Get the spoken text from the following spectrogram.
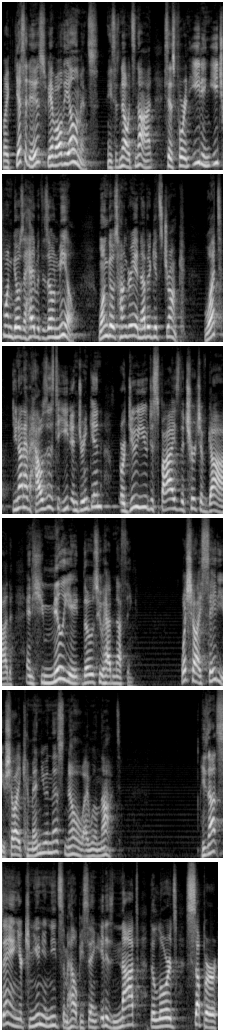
We're like, Yes, it is. We have all the elements. And he says, No, it's not. He says, For in eating, each one goes ahead with his own meal. One goes hungry, another gets drunk. What? Do you not have houses to eat and drink in? Or do you despise the church of God and humiliate those who have nothing? What shall I say to you? Shall I commend you in this? No, I will not. He's not saying your communion needs some help. He's saying it is not the Lord's Supper,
